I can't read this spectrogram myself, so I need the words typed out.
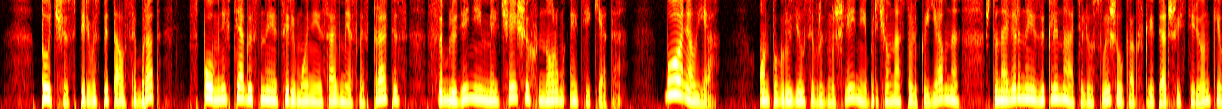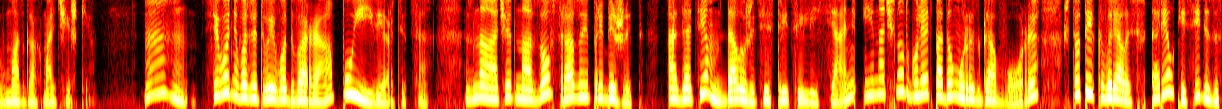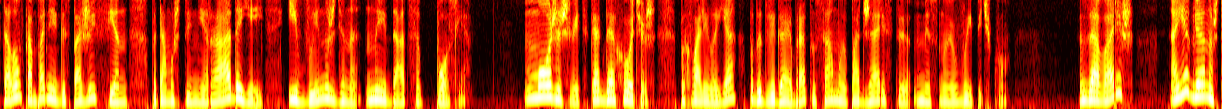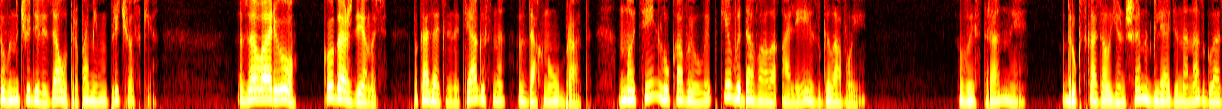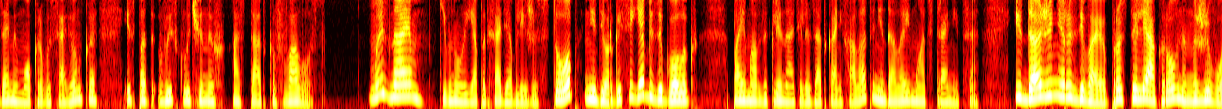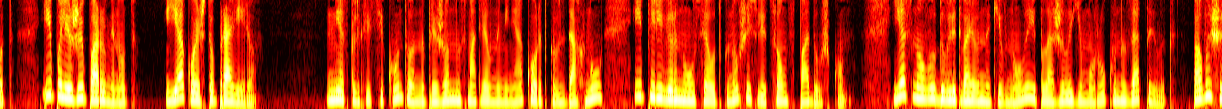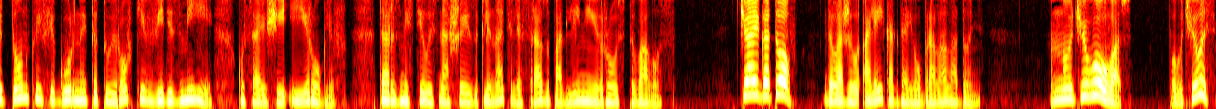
Тотчас перевоспитался брат, вспомнив тягостные церемонии совместных трапез с соблюдением мельчайших норм этикета. «Понял я!» Он погрузился в размышления, причем настолько явно, что, наверное, заклинатель услышал, как скрипят шестеренки в мозгах мальчишки. «Угу. Сегодня возле твоего двора Пуи вертится. Значит, на зов сразу и прибежит. А затем доложит сестрице Лисянь и начнут гулять по дому разговоры, что ты ковырялась в тарелке, сидя за столом в компании госпожи Фен, потому что не рада ей и вынуждена наедаться после». «Можешь ведь, когда хочешь», — похвалила я, пододвигая брату самую поджаристую мясную выпечку. «Заваришь?» А я гляну, что вы начудили за утро, помимо прически». «Заварю. Куда ж денусь?» Показательно тягостно вздохнул брат. Но тень лукавой улыбки выдавала аллея с головой. «Вы странные», — вдруг сказал Юншен, глядя на нас глазами мокрого совенка из-под высклоченных остатков волос. «Мы знаем», — кивнула я, подходя ближе. «Стоп, не дергайся, я без иголок». Поймав заклинателя за ткань халата, не дала ему отстраниться. «И даже не раздеваю, просто ляг ровно на живот. И полежи пару минут. Я кое-что проверю». Несколько секунд он напряженно смотрел на меня, коротко вздохнул и перевернулся, уткнувшись лицом в подушку. Я снова удовлетворенно кивнула и положила ему руку на затылок повыше тонкой фигурной татуировки в виде змеи, кусающей иероглиф. Та разместилась на шее заклинателя сразу под линией роста волос. «Чай готов!» — доложил Алей, когда я убрала ладонь. «Ну чего у вас? Получилось?»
